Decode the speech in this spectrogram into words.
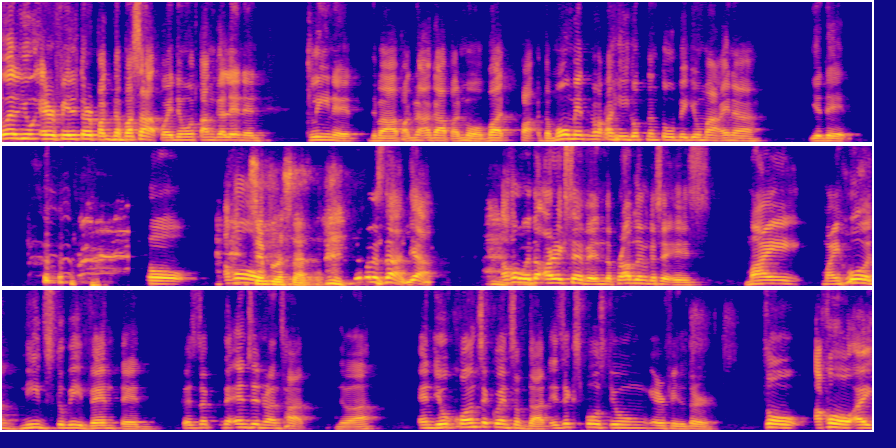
Well, yung air filter, pag nabasa, pwede mo tanggalin and clean it, di ba? Pag naagapan mo. But pa, the moment makahigop ng tubig yung makina, you dead. so, ako, Simple as that. Simple as that, yeah. Ako with the RX-7, the problem kasi is my my hood needs to be vented because the, the engine runs hot, di ba? And yung consequence of that is exposed yung air filter. So ako, I,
